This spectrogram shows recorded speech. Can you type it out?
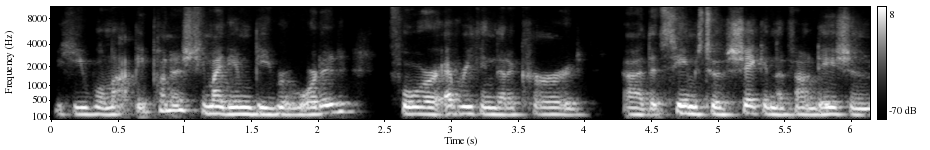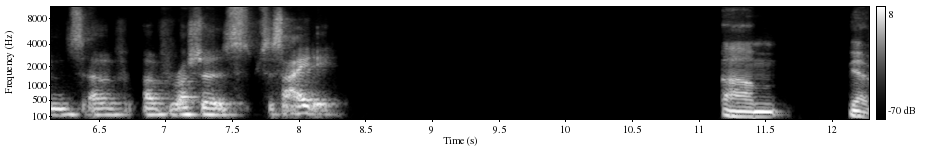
he will not be punished. He might even be rewarded for everything that occurred uh, that seems to have shaken the foundations of, of Russia's society. Um, yeah,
